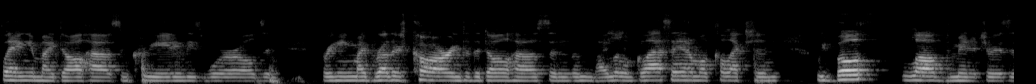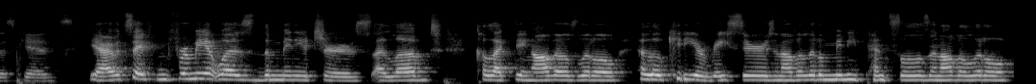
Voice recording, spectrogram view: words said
playing in my dollhouse and creating these worlds and bringing my brother's car into the dollhouse and the, my little glass animal collection. We both loved miniatures as kids. Yeah, I would say for me, it was the miniatures. I loved collecting all those little Hello Kitty erasers and all the little mini pencils and all the little,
